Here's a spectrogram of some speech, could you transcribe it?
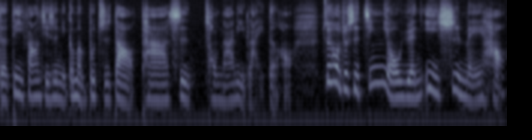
的地方，其实你根本不知道它是从哪里来的哈。最后就是精油原意是美好。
